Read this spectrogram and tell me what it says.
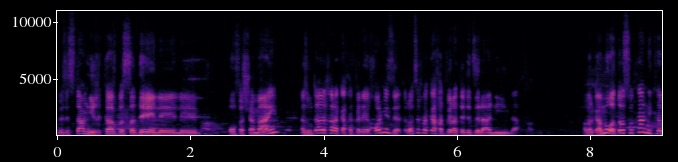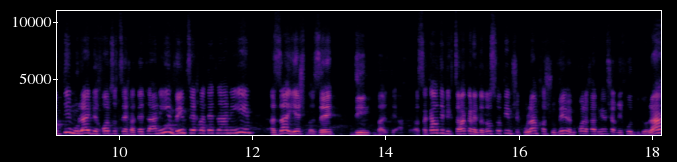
וזה סתם נרקב בשדה לעוף השמיים, אז מותר לך לקחת ולאכול מזה, אתה לא צריך לקחת ולתת את זה לעניים לאחר. אבל כאמור התוספות כאן מתלבטים אולי בכל זאת צריך לתת לעניים, ואם צריך לתת לעניים, אזי יש בזה דין בל תאחר. אז סקרתי בקצרה כאן את התוספותים שכולם חשובים ובכל אחד מהם יש אריכות גדולה.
